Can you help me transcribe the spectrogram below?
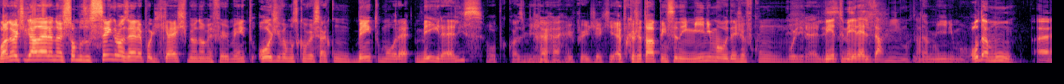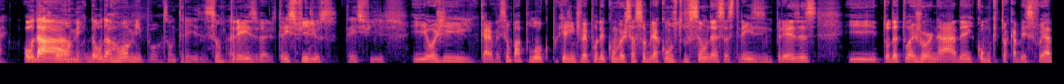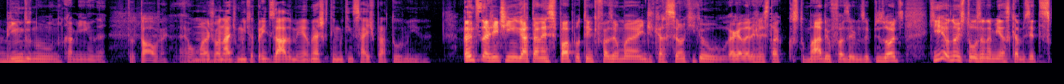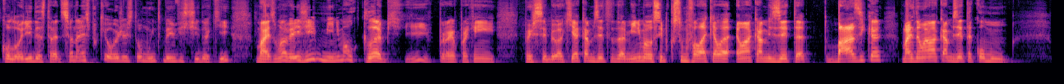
Boa noite, galera. Nós somos o Sem Groselha Podcast. Meu nome é Fermento. Hoje vamos conversar com Bento More... Meirelles. Opa, quase me, me perdi aqui. É porque eu já tava pensando em Minimal, daí já ficou um Moirelles. Bento Meirelles da Mínimo. Tá da bom. Minimal. Ou da Moon. É. Ou, Ou da Home. Ou da Home, pô. São três. né? São É, três, velho. Três filhos. Três filhos. E hoje, cara, vai ser um papo louco porque a gente vai poder conversar sobre a construção dessas três empresas e toda a tua jornada e como que tua cabeça foi abrindo no, no caminho, né? Total, velho. É Foi uma jornada de muito aprendizado mesmo. Eu acho que tem muito insight pra turma aí, velho. Antes da gente engatar nesse papo, eu tenho que fazer uma indicação aqui que eu- a galera já está acostumada a eu fazer nos episódios, que eu não estou usando as minhas camisetas coloridas tradicionais, porque hoje eu estou muito bem vestido aqui, mais uma vez, de Minimal Club. E para quem percebeu aqui, a camiseta da Minimal, eu sempre costumo falar que ela é uma camiseta básica, mas não é uma camiseta comum.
